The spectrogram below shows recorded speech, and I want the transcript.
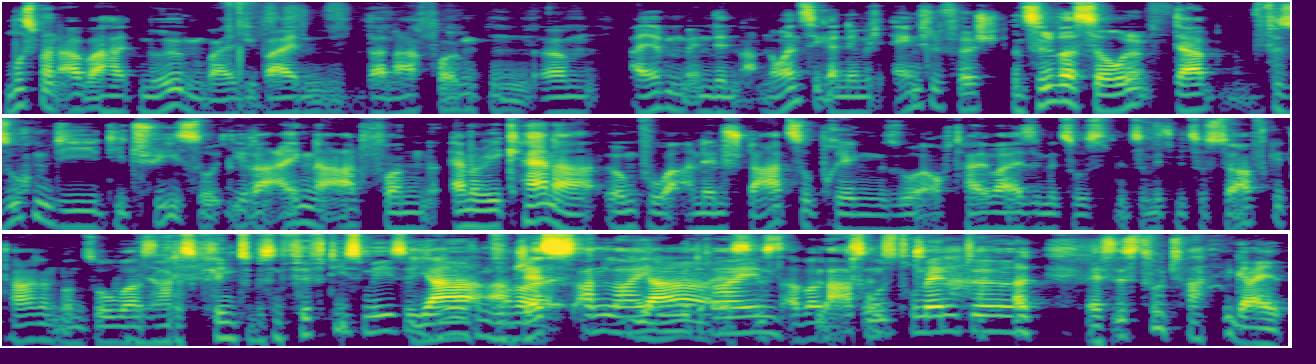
muss man aber halt mögen, weil die beiden danach folgenden ähm, Alben in den 90ern, nämlich Angelfish und Silver Soul, da versuchen die, die Trees so ihre eigene Art von Americana irgendwo an den Start zu bringen, so auch teilweise mit so, mit so, mit, mit so Surfgitarren und sowas. Ja, das klingt so ein bisschen 50s-mäßig. Ja, ne? So aber- Jazz-Anleihen ja, mit es rein, ist aber Blasinstrumente. Es ist total geil.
